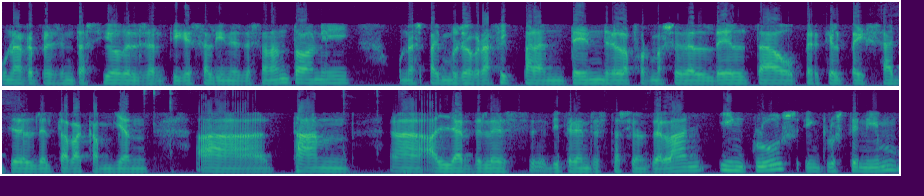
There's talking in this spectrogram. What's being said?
una representació de les antigues salines de Sant Antoni, un espai museogràfic per entendre la formació del delta o perquè el paisatge del delta va canviant eh, tant eh, al llarg de les diferents estacions de l'any. Inclús inclús tenim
